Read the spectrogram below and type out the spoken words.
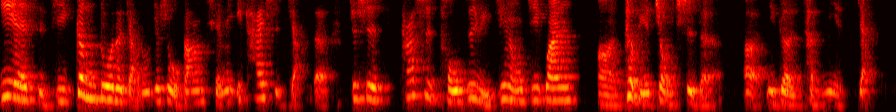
ESG 更多的角度，就是我刚刚前面一开始讲的，就是它是投资与金融机关呃特别重视的呃一个层面，这样子。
